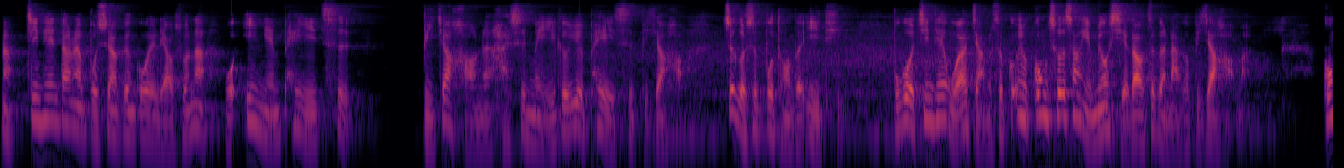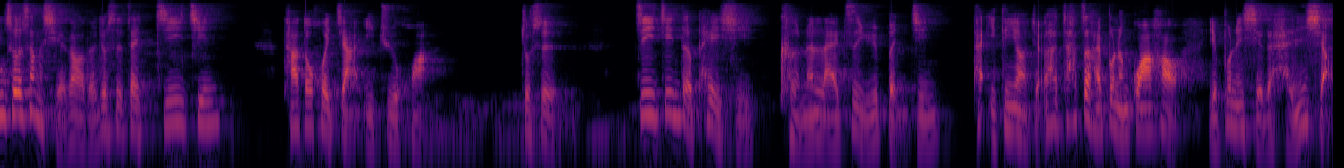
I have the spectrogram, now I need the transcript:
那今天当然不是要跟各位聊说，那我一年配一次比较好呢，还是每一个月配一次比较好？这个是不同的议题。不过今天我要讲的是，因为公车上也没有写到这个哪个比较好嘛。公车上写到的就是在基金，它都会加一句话。就是基金的配息可能来自于本金，它一定要讲啊，它这还不能挂号，也不能写的很小，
